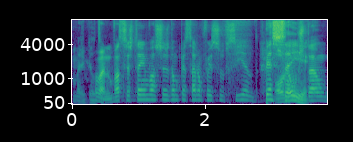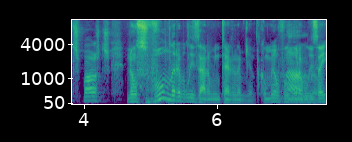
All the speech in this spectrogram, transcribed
Mas guilty Mano, vocês têm, vocês não pensaram foi suficiente. Ou Pensei. não estão dispostos, não se vulnerabilizaram internamente, como eu vulnerabilizei,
